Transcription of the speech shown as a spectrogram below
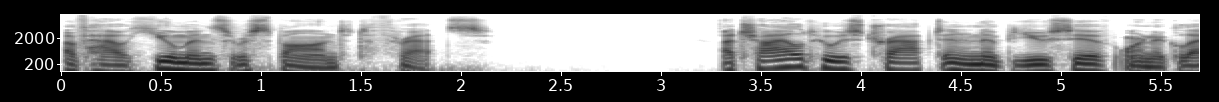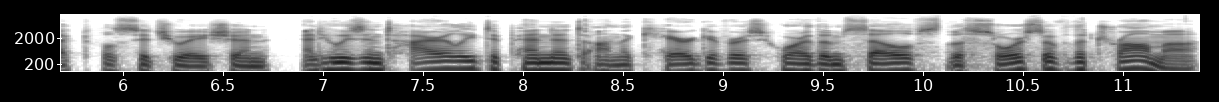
of how humans respond to threats. A child who is trapped in an abusive or neglectful situation and who is entirely dependent on the caregivers who are themselves the source of the trauma,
